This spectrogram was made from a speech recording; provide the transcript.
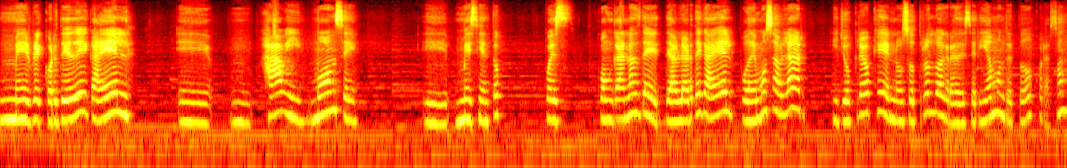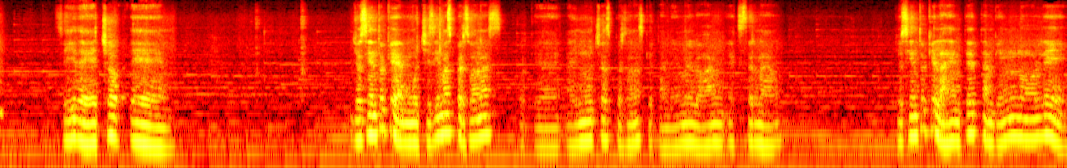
me recordé de Gael, eh, mm, Javi, Monse, eh, me siento pues con ganas de, hablar de Gael, podemos hablar. Y yo creo que nosotros lo agradeceríamos de todo corazón. Sí, de hecho, eh, yo siento que muchísimas personas, porque hay muchas personas que también me lo han externado, yo siento que la gente también no le,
